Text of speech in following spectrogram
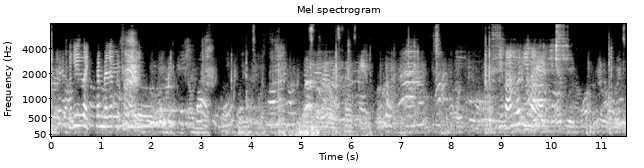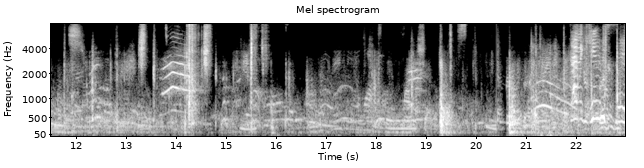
You need like 10 minutes or something. Eva, what Eva? Daddy, can you see?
